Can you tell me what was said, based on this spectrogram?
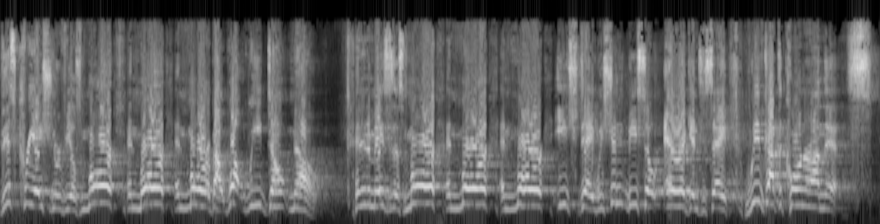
this creation reveals more and more and more about what we don't know. And it amazes us more and more and more each day. We shouldn't be so arrogant to say, we've got the corner on this.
